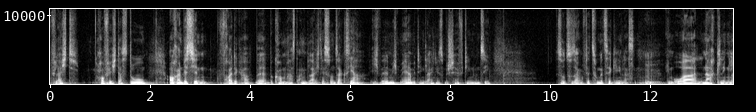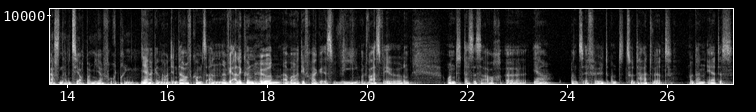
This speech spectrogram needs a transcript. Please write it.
vielleicht hoffe ich, dass du auch ein bisschen Freude gehabt, äh, bekommen hast an Gleichnissen und sagst, ja, ich will mich mehr mit den Gleichnissen beschäftigen und sie sozusagen auf der Zunge zergehen lassen, Mhm. im Ohr nachklingen lassen, damit sie auch bei mir Frucht bringen. Ja, genau, denn darauf kommt es an. Ne? Wir alle können hören, aber die Frage ist, wie und was wir hören. Und dass es auch äh, ja, uns erfüllt und zur Tat wird. Nur dann ehrt es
